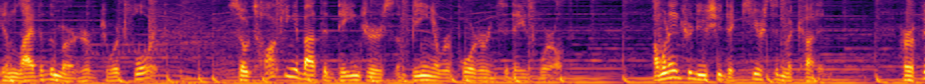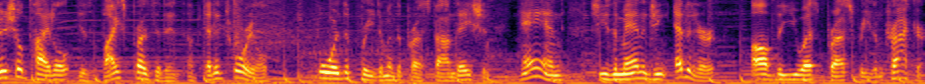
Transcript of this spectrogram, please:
in light of the murder of George Floyd. So, talking about the dangers of being a reporter in today's world, I want to introduce you to Kirstin McCudden. Her official title is Vice President of Editorial for the Freedom of the Press Foundation, and she's the managing editor of the U.S. Press Freedom Tracker.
